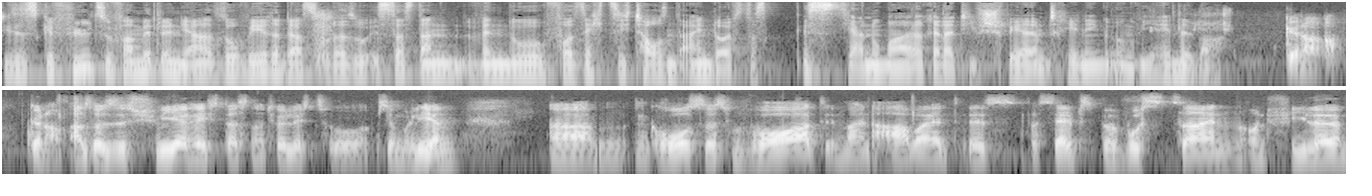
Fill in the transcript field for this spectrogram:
dieses Gefühl zu vermitteln, ja, so wäre das oder so ist das dann, wenn du vor 60.000 einläufst. Das ist ja nun mal relativ schwer im Training irgendwie händelbar. Genau, genau. Also es ist schwierig, das natürlich zu simulieren. Ähm, ein großes Wort in meiner Arbeit ist das Selbstbewusstsein und viele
